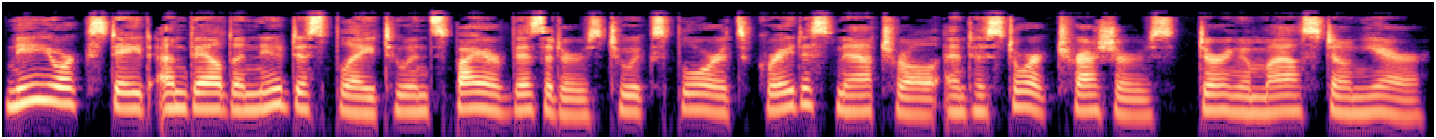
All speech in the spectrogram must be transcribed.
New York State unveiled a new display to inspire visitors to explore its greatest natural and historic treasures during a milestone year.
